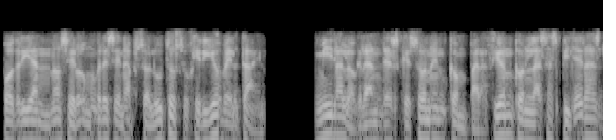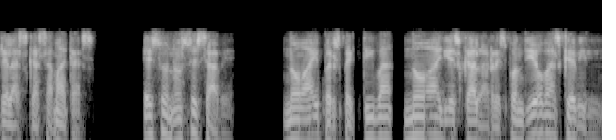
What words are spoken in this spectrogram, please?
Podrían no ser hombres en absoluto, sugirió Beltane. Mira lo grandes que son en comparación con las aspilleras de las casamatas. Eso no se sabe. No hay perspectiva, no hay escala, respondió Baskerville.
